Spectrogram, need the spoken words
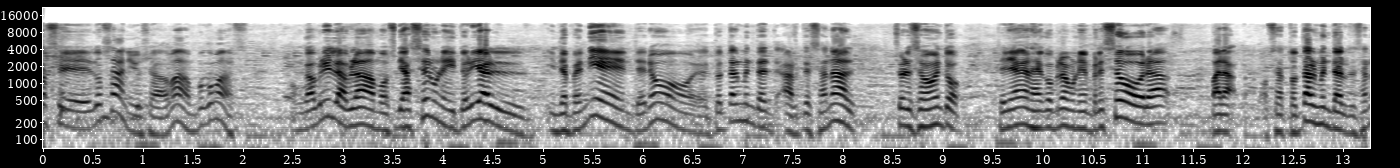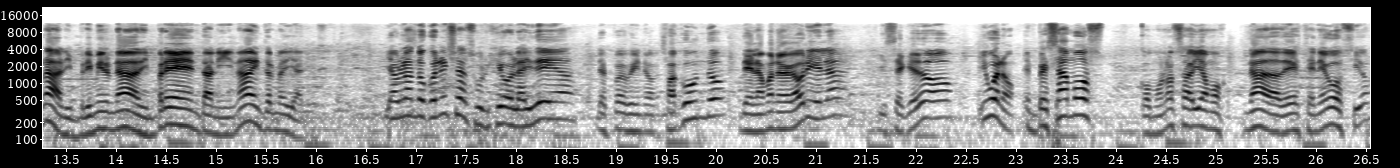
hace dos años ya, más, un poco más. Con Gabriel hablábamos de hacer una editorial independiente, ¿no? Eh, totalmente artesanal. Yo en ese momento tenía ganas de comprar una impresora para, o sea, totalmente artesanal, imprimir nada de imprenta ni nada de intermediarios. Y hablando con ella surgió la idea, después vino Facundo, de la mano de Gabriela, y se quedó. Y bueno, empezamos, como no sabíamos nada de este negocio,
